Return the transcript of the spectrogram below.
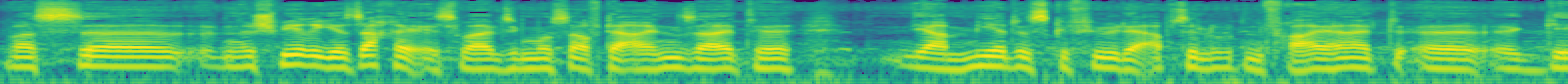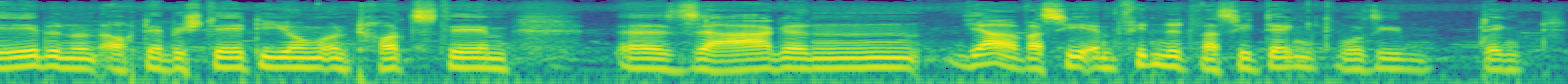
was äh, eine schwierige Sache ist, weil sie muss auf der einen Seite ja mir das Gefühl der absoluten Freiheit äh, geben und auch der Bestätigung und trotzdem äh, sagen, ja, was sie empfindet, was sie denkt, wo sie denkt,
